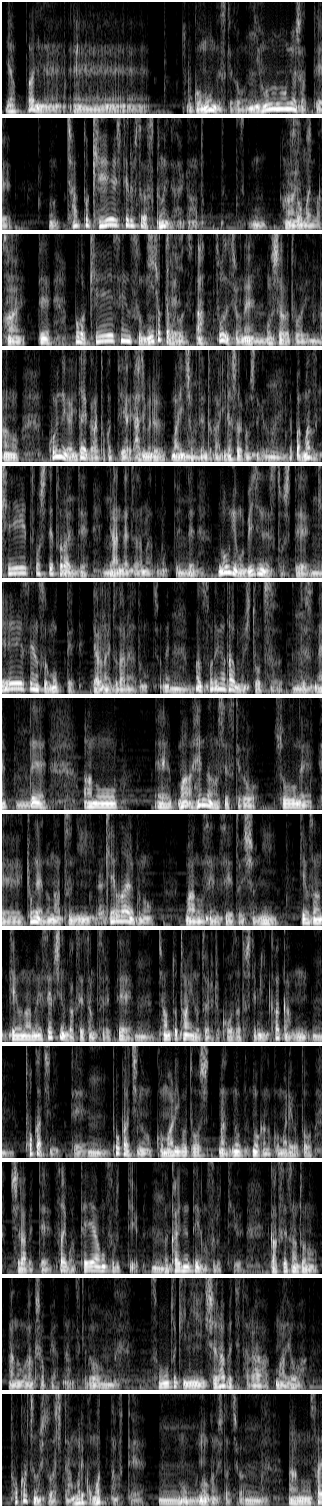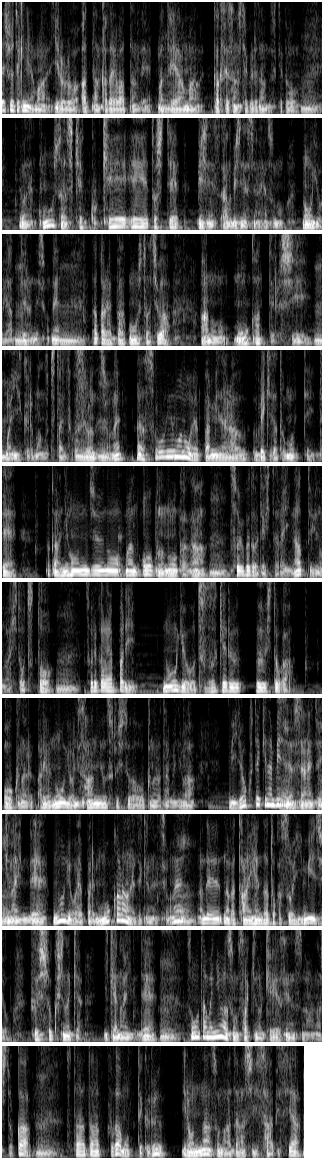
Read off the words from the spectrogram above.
やっぱりね、えー、僕思うんですけど、うん、日本の農業者ってちゃんと経営してる人が少ないんじゃないかなと思って。うんはい、そう思います、はい、で僕は経営センスを飲食店もそうです、あそうですよね、うん、おっしゃる通り、うん、あのこういうのやりたいからとかって始める、まあ、飲食店とかいらっしゃるかもしれないけど、うん、やっぱりまず経営として捉えてやらないとダメだと思っていて、農業もビジネスとして経営センスを持ってやらないとダメだと思うんですよね、まずそれが多分一つですね、であのえー、まあ変な話ですけどちょうどね、えー、去年の夏に慶応大学の,、まあ、あの先生と一緒に慶応さん慶応のあの SFC の学生さんを連れて、うん、ちゃんと単位の取れる講座として3日間、うん、十勝に行って、うん、十勝の困りごとを、まあ、農農家の困りごとを調べて最後は提案をするっていう、うん、改善提案をするっていう学生さんとのあのワークショップやったんですけど、その時に調べてたら、まあ、要は十勝の人たちってあんまり困ってなくて、農家の人たちは。あの最終的にはまあいろいろあった課題はあったんで、まあ、提案は学生さんしてくれたんですけど、うん、要はねこの人たち結構経営としてビジネスあのビジネスじゃないその農業をやってるんですよね、うん、だからやっぱりこの人たちはあの儲かってるし、うん、まあ、いい車乗ってたりとかするんですよね、だからそういうものをやっぱり見習うべきだと思っていてだから日本中の、まあ、多くの農家がそういうことができたらいいなというのが一つと、それからやっぱり農業を続ける人が多くなる。あるいは農業に参入する人が多くなるためには魅力的なビジネスじゃないといけないんで、うん、農業はやっぱり儲からないといけないんですよね。うん、でなんか大変だとかそういうイメージを払拭しなきゃいけないんで、うん、そのためにはそのさっきの経営センスの話とか、スタートアップが持ってくるいろんなその新しいサービスや、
